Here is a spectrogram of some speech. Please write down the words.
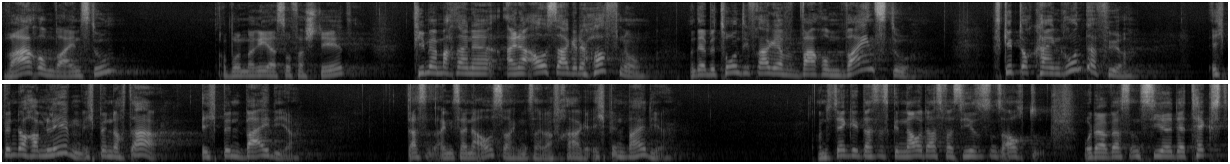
warum weinst du? Obwohl Maria es so versteht, Vielmehr macht er eine, eine Aussage der Hoffnung. Und er betont die Frage, warum weinst du? Es gibt doch keinen Grund dafür. Ich bin doch am Leben, ich bin doch da, ich bin bei dir. Das ist eigentlich seine Aussage mit seiner Frage. Ich bin bei dir. Und ich denke, das ist genau das, was Jesus uns auch oder was uns hier der Text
